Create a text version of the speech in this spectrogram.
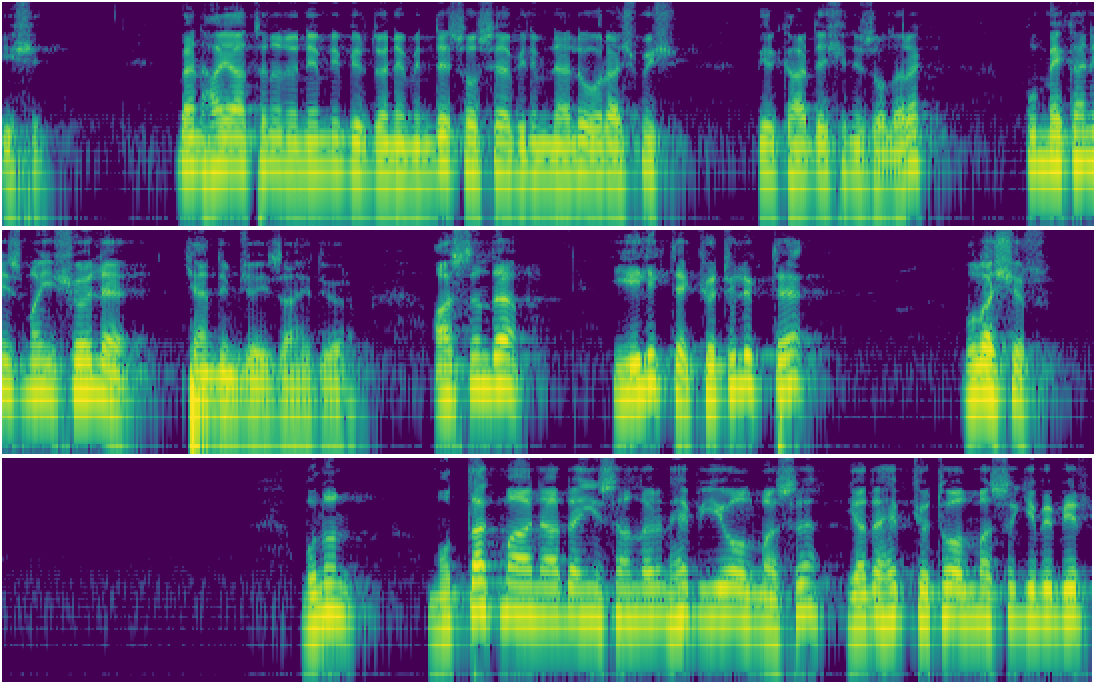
işi. Ben hayatının önemli bir döneminde sosyal bilimlerle uğraşmış bir kardeşiniz olarak bu mekanizmayı şöyle kendimce izah ediyorum. Aslında iyilik de kötülük de bulaşır. Bunun mutlak manada insanların hep iyi olması ya da hep kötü olması gibi bir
